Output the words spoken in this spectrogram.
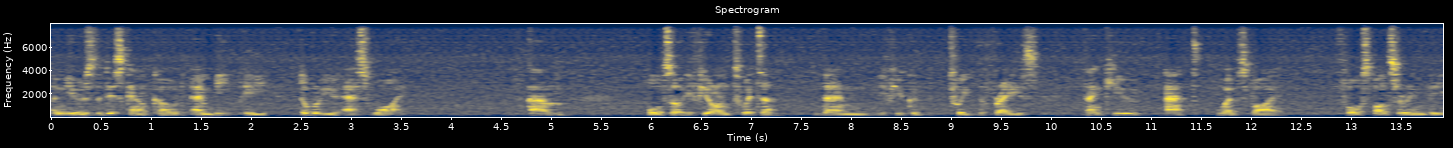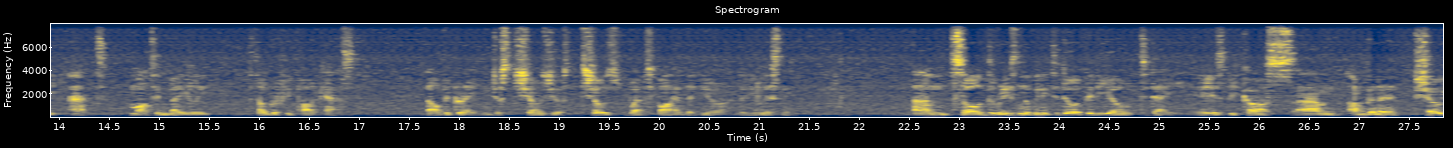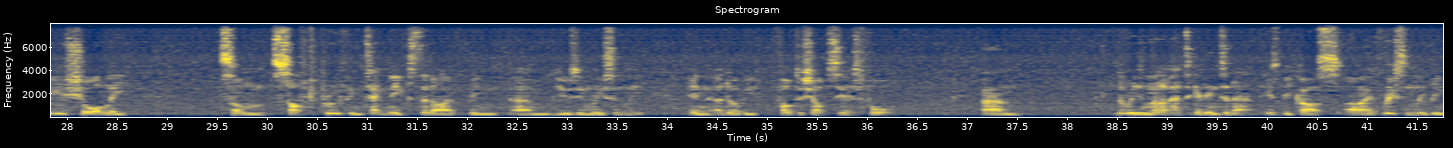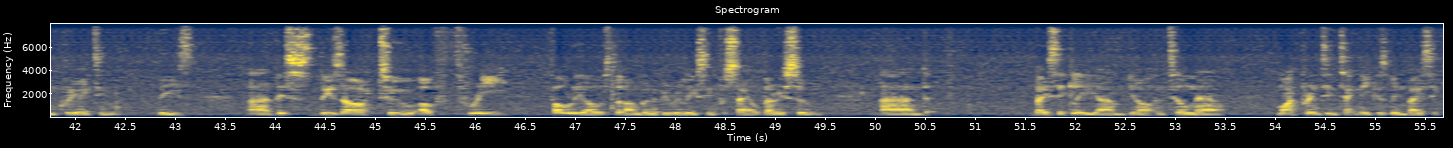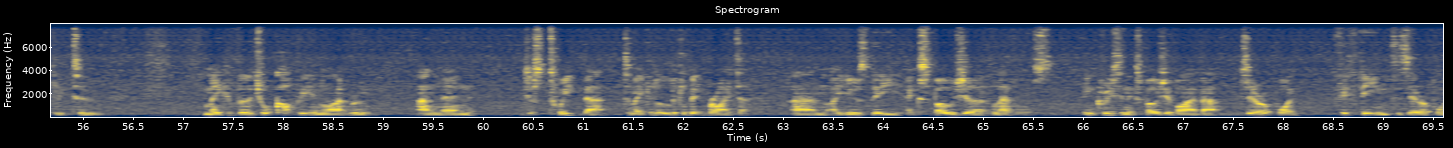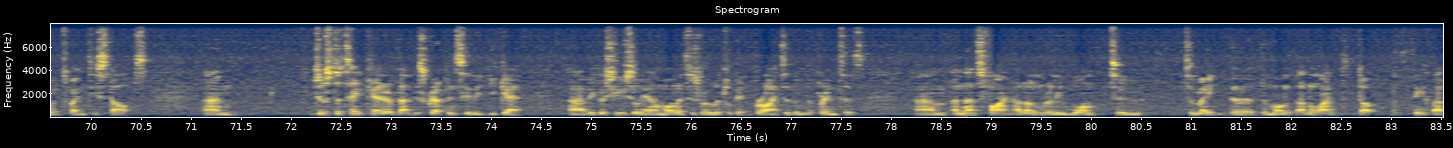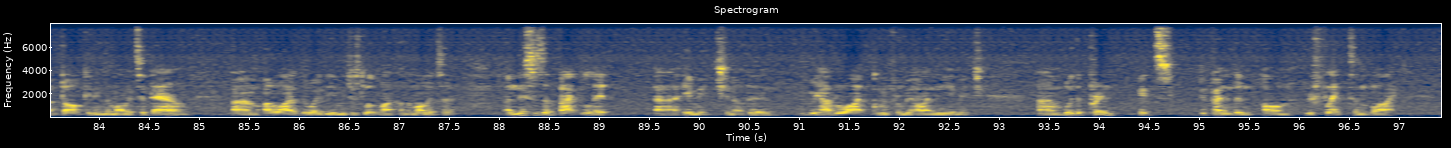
and use the discount code mbpwsy. Um, also, if you're on Twitter, then if you could tweet the phrase thank you at WebSpy for sponsoring the at Martin Bailey Photography Podcast that'll be great. It just shows your shows WebSpy that you're that you're listening. Um, so the reason that we need to do a video today is because um, I'm going to show you shortly some soft proofing techniques that I've been um, using recently in Adobe Photoshop CS4. Um, the reason that I've had to get into that is because I've recently been creating these. Uh, this, these are two of three folios that I'm going to be releasing for sale very soon. And basically, um, you know, until now, my printing technique has been basically to make a virtual copy in Lightroom and then just tweak that to make it a little bit brighter. Um, I use the exposure levels, increasing exposure by about 0.15 to 0.20 stops, um, just to take care of that discrepancy that you get uh, because usually our monitors are a little bit brighter than the printers. Um, and that's fine. I don't really want to to make the, the monitor, I don't like to think about darkening the monitor down. Um, I like the way the images look like on the monitor. And this is a backlit uh, image, you know, the, we have light coming from behind the image. Um, with a print, it's dependent on reflectant light.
